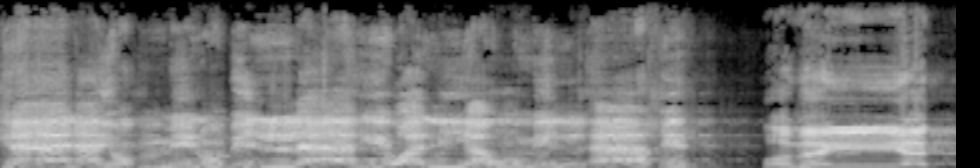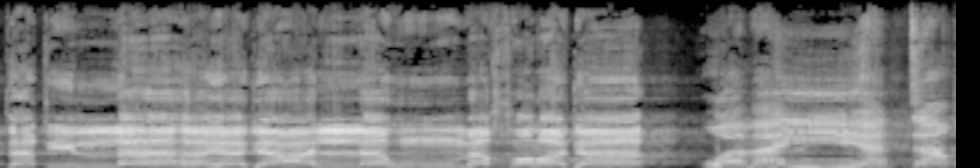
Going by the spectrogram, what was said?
كان يؤمن بالله واليوم الآخر. ومن يتق الله يجعل له مخرجا. ومن يتق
